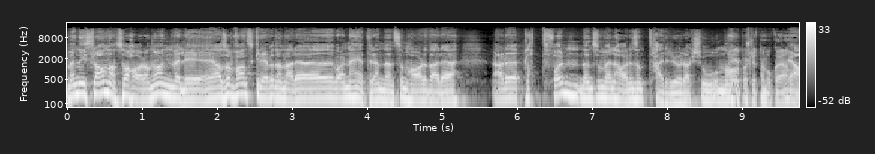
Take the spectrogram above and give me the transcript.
men islam, da, så har han jo en veldig altså Han skrev den derre Hva den heter den, den som har det derre er det Plattform, den som vel har en sånn terroraksjon Helt på slutten av boka, ja. ja.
